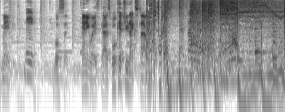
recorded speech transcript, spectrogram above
Maybe. Maybe. We'll see. Anyways, guys, we'll catch you next time. Bye.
